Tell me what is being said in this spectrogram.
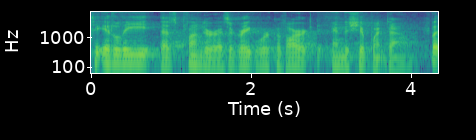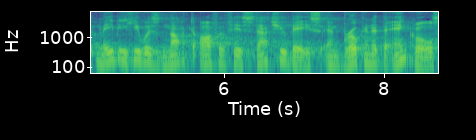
to Italy as plunder, as a great work of art, and the ship went down? But maybe he was knocked off of his statue base and broken at the ankles,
